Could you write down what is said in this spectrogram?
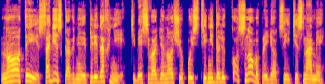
Но ты садись к огню и передохни. Тебе сегодня ночью, пусть и недалеко, снова придется идти с нами».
